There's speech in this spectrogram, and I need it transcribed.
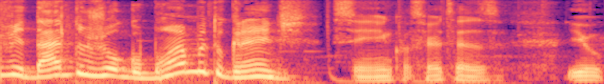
longevidade do jogo bom é muito grande. Sim, com certeza. E o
